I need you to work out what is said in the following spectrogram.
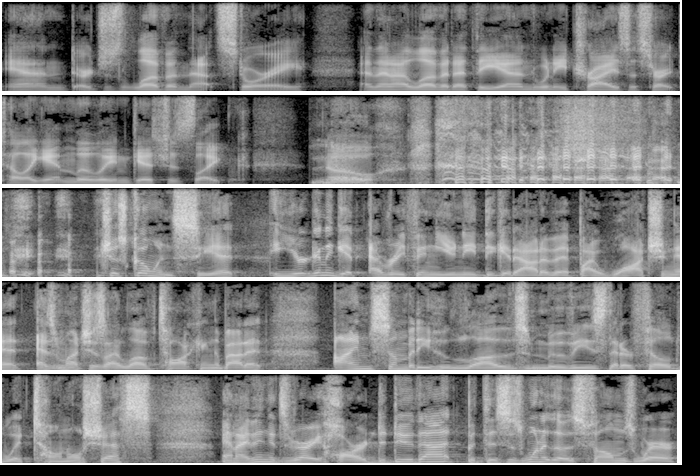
and are just loving that story. And then I love it at the end when he tries to start telling it, and Lillian Gish is like, no. Just go and see it. You're going to get everything you need to get out of it by watching it. As much as I love talking about it, I'm somebody who loves movies that are filled with tonal shifts. And I think it's very hard to do that. But this is one of those films where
